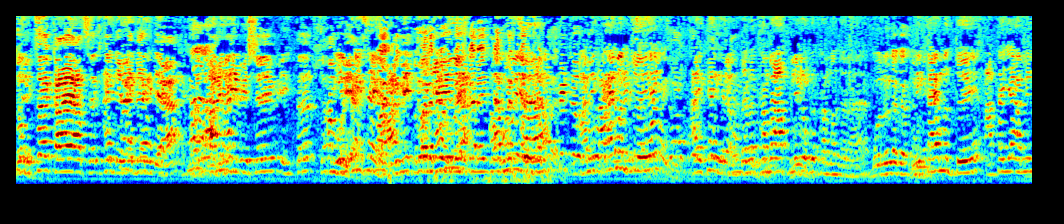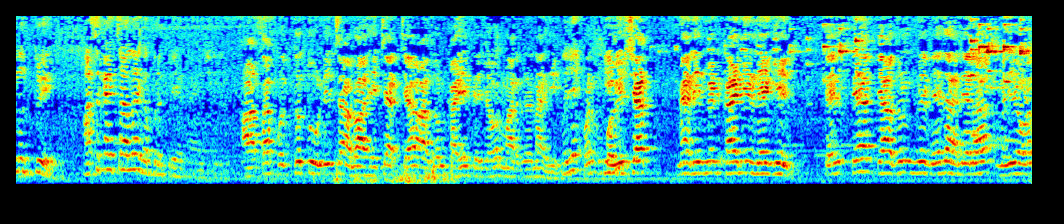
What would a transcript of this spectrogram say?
तुमचं काय असेल निवेदन द्या. आणि विषय इथं थांबूया. आम्ही आम्ही काय म्हणतोय? ऐका की राव, जरा थांबा आपली लोक थांबा जरा. बोलू नका मी काय म्हणतोय? आता जे आम्ही म्हणतोय. असं काय चालू आहे का प्रक्रिया काय आता फक्त तोडी चालू आहे चर्चा. अजून काही त्याच्यावर मार्ग नाही. म्हणजे- पण भविष्यात मॅनेजमेंट काय निर्णय घेईल? त्या- अजून निर्णय झालेला म्हणजे एवढा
